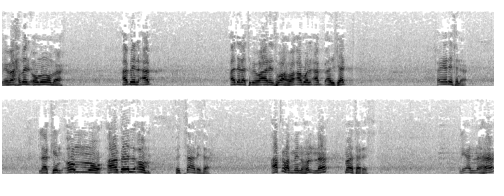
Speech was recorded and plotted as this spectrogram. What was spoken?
بمحض الأمومة. أب الأب أدلت بوارث وهو أبو الأب الجد فيرثنا. لكن أم أب الأم في الثالثة أقرب منهن ما ترث. لأنها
